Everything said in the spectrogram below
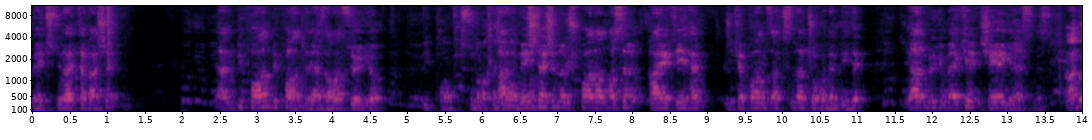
Manchester United'a karşı yani bir puan bir puandır her zaman söylüyor. Bir puan fikstürüne bakacağım. Yani abi. Beşiktaş'ın da 3 puan alması gayet iyi. Hem ülke puanımız açısından çok önemliydi. Yani bir gün belki şeye girersiniz. Abi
